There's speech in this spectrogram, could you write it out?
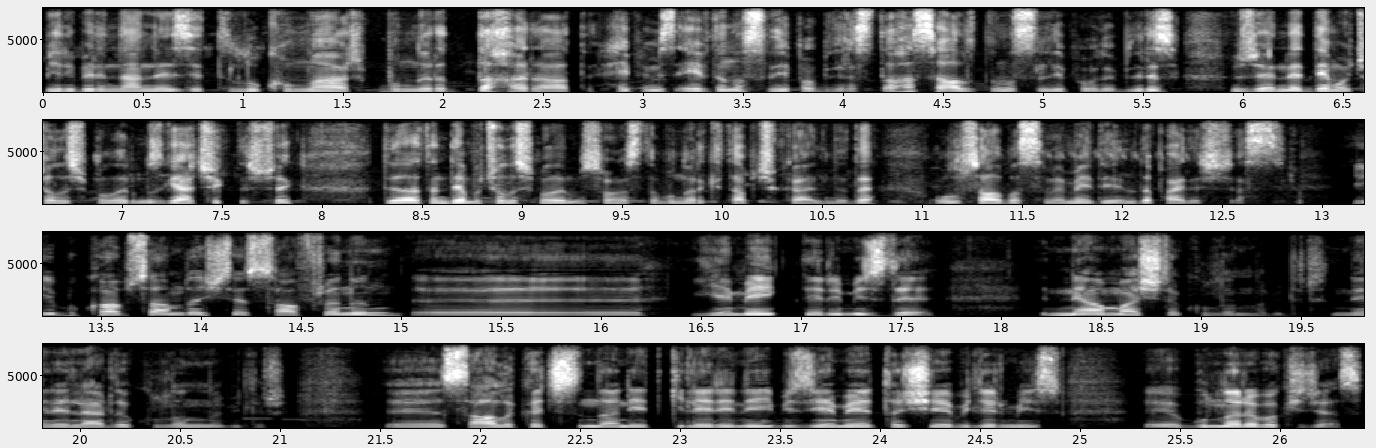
birbirinden lezzetli lokumlar bunları daha rahat hepimiz evde nasıl yapabiliriz? Daha sağlıklı nasıl yapabiliriz? Üzerine demo çalışmalarımız gerçekleşecek. De zaten demo çalışmalarımız sonrasında bunları kitapçık halinde de ulusal basın ve medyayla da paylaşacağız. E, bu kapsamda işte safranın e, yemeklerimizde ne amaçla kullanılabilir? Nerelerde kullanılabilir? E, sağlık açısından etkilerini biz yemeğe taşıyabilir miyiz? E, bunlara bakacağız.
